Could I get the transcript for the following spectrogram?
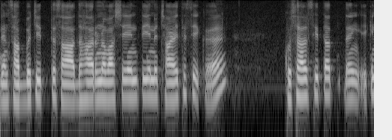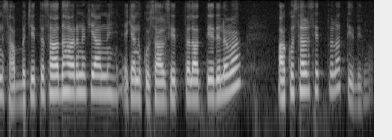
දැන් සබ්බචිත්ත සාධාරණ වශයෙන් තියෙන චෛතසික කුසල් සිතත් දැන් ඒකින් සබ්බචිත්ත සාධාරණ කියන්නේ. ඒ කියන්නේ කුසල් සිත් වලත් යෙදෙනවා අකුසල් සිත් වලත් යෙදෙනවා.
